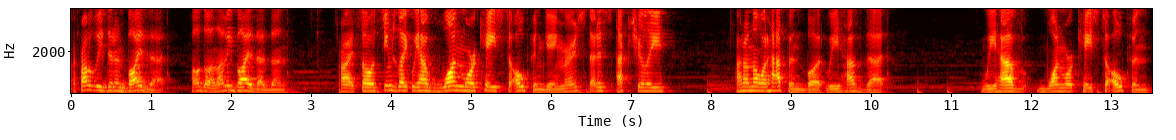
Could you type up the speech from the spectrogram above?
I probably didn't buy that. Hold on, let me buy that then. Alright, so it seems like we have one more case to open, gamers. That is actually... I don't know what happened, but we have that. We have one more case to open.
